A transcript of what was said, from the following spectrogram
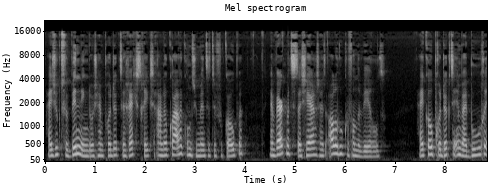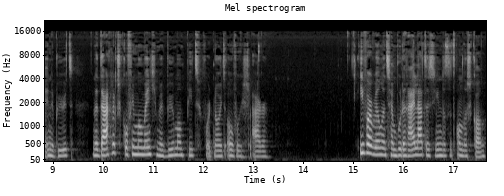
Hij zoekt verbinding door zijn producten rechtstreeks aan lokale consumenten te verkopen en werkt met stagiaires uit alle hoeken van de wereld. Hij koopt producten in bij boeren in de buurt en het dagelijks koffiemomentje met buurman Piet wordt nooit overgeslagen. Ivar wil met zijn boerderij laten zien dat het anders kan.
